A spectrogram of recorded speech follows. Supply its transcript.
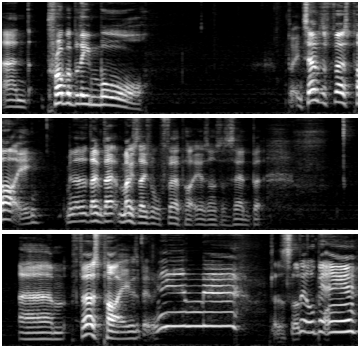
and probably more. But in terms of first party, I mean, they, they, most of those are all third party, as I said, but um, first party was a bit. Eh, just a little bit. Eh.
